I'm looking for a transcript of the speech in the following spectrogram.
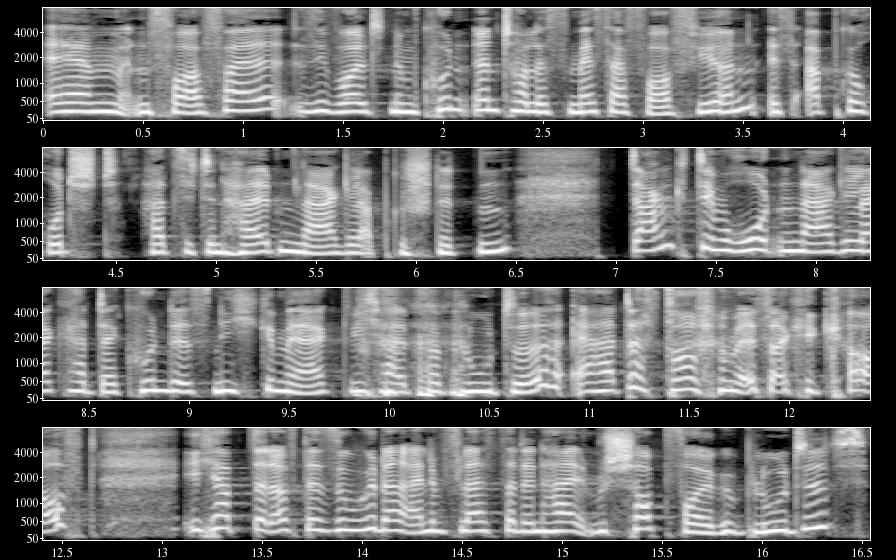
ähm, einen Vorfall. Sie wollte einem Kunden ein tolles Messer vorführen, ist abgerutscht, hat sich den halben Nagel abgeschnitten. Dank dem roten Nagellack hat der Kunde es nicht gemerkt, wie ich halb verblute. Er hat das teure Messer gekauft. Ich habe dann auf der Suche nach einem Pflaster den halben Shop voll geblutet.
